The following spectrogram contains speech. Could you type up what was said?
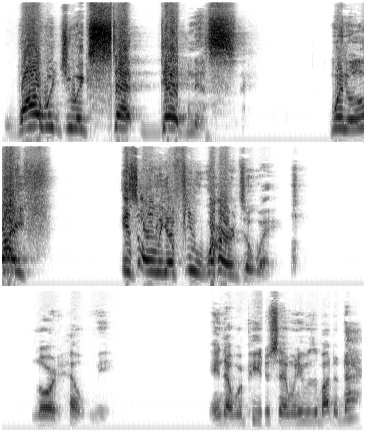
Why would you accept deadness when life is only a few words away? Lord, help me. Ain't that what Peter said when he was about to die?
